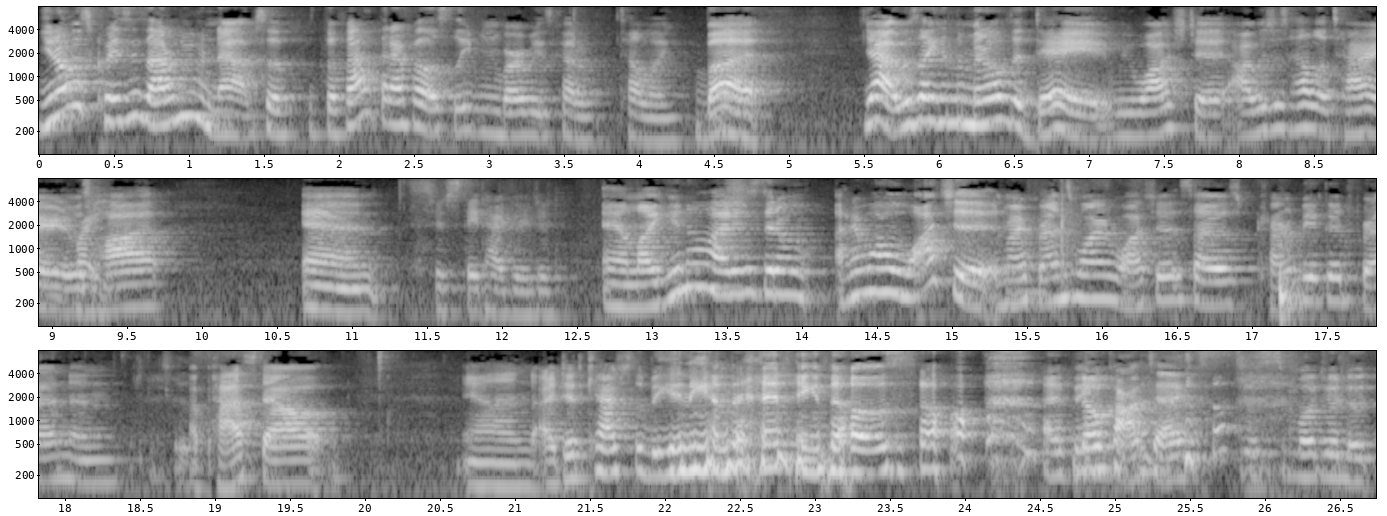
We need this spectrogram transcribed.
you know what's crazy is I don't even nap. So the fact that I fell asleep in Barbie is kind of telling. But yeah, it was like in the middle of the day. We watched it. I was just hella tired. It was Right. hot, and Should stayed hydrated. and like you know, I just didn't. I didn't want to watch it, and my friends wanted to watch it, so I was trying to be a good friend, and I passed out. And I did catch the beginning and the ending though, so I think No context, just Mojo Do-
